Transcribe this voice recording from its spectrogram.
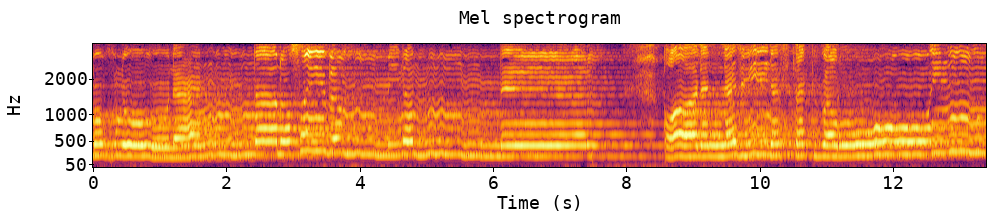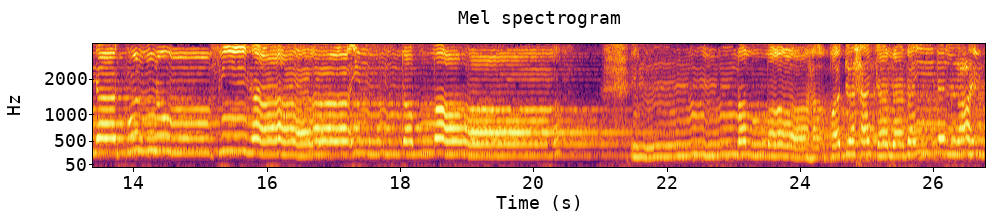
مغنون عنا نصيبا من النار. قال الذين استكبروا إنا كل الله قد حكم بين العباد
